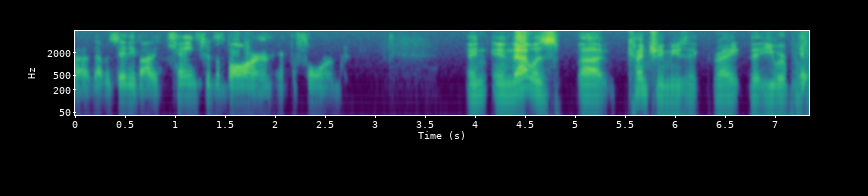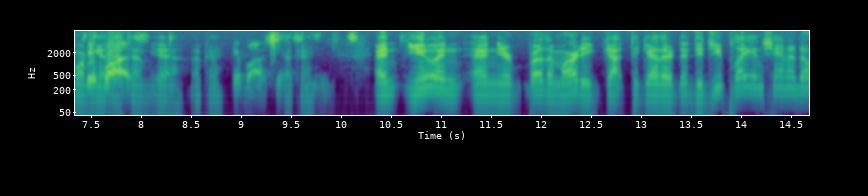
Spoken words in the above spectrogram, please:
uh, that was anybody came to the barn and performed. And and that was uh, country music, right? That you were performing it at was. that time. Yeah. Okay. It was, yes. Okay. And you and and your brother Marty got together. Did, did you play in Shenandoah,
